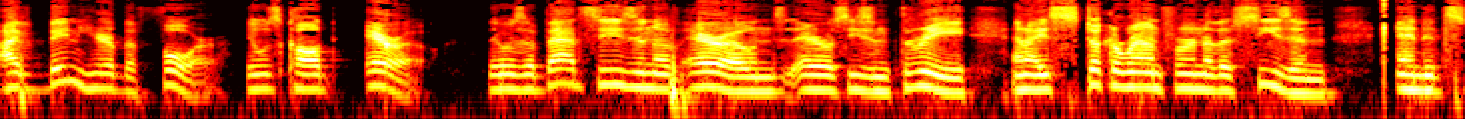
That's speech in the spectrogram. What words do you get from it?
I've been here before. It was called Arrow. There was a bad season of Arrow in Arrow season three, and I stuck around for another season, and it's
